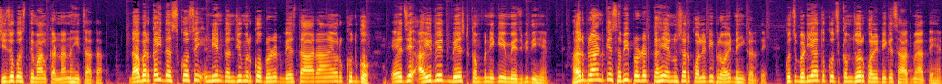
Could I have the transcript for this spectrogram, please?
चीज़ों को इस्तेमाल करना नहीं चाहता। डाबर कई दशकों से इंडियन कंज्यूमर को प्रोडक्ट बेचता आ रहा है और खुद को as a Ayurveda based company की इमेज भी दी है। हर ब्रांड के सभी प्रोडक्ट कहे अनुसार क्वालिटी प्रोवाइड नहीं करते। कुछ बढ़िया तो कुछ कमज़ोर क्वालिटी के साथ में आते हैं।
